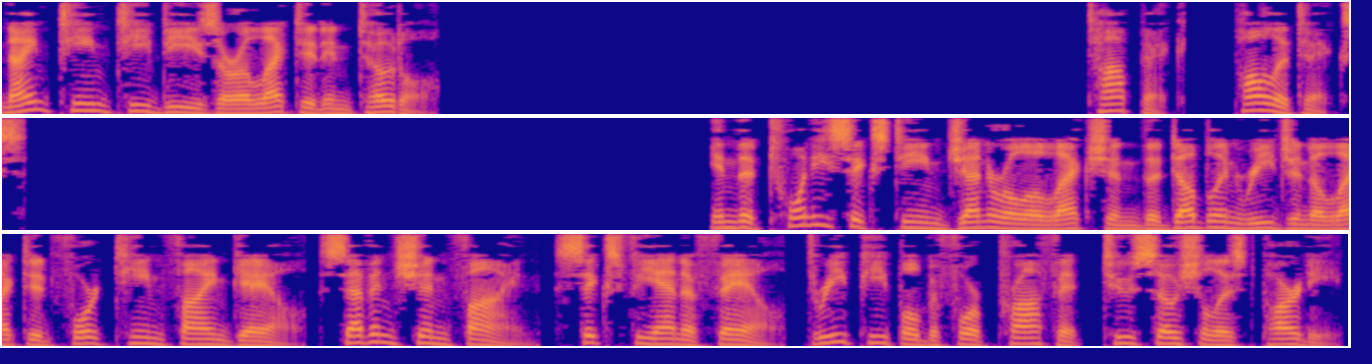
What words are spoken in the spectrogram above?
19 TDs are elected in total. Politics In the 2016 general election the Dublin region elected 14 Fine Gael, 7 Sinn Féin, 6 Fianna Fáil, 3 People Before Profit, 2 Socialist Party,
